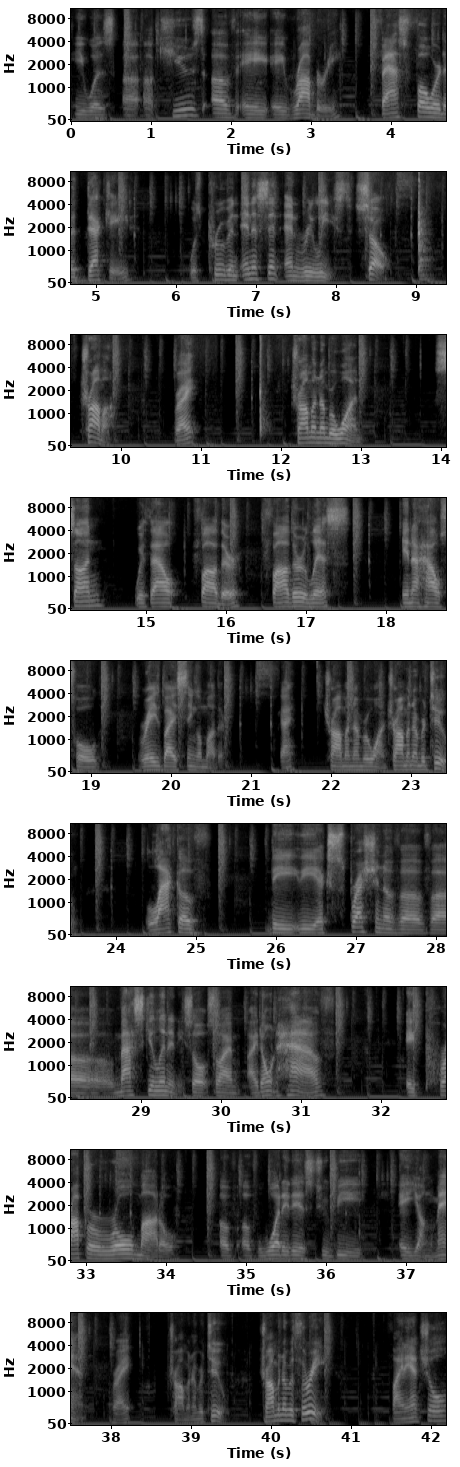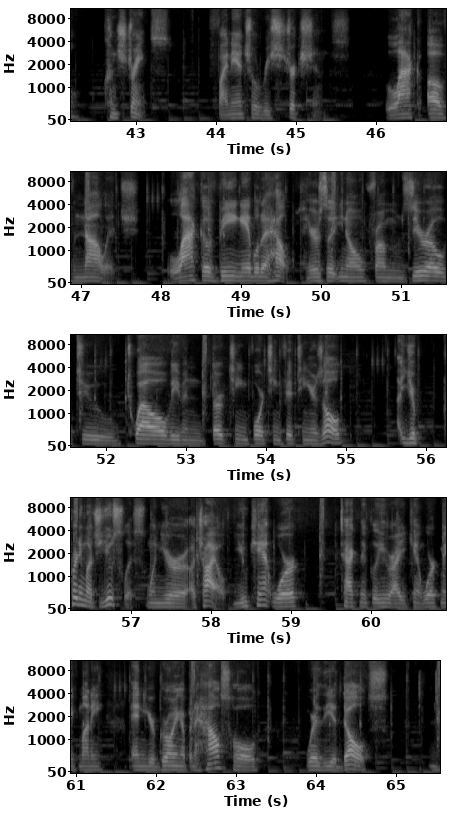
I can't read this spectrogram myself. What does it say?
He was uh, accused of a, a robbery. Fast forward a decade, was proven innocent and released. So, trauma, right? Trauma number one son without father, fatherless in a household raised by a single mother. Okay. Trauma number one. Trauma number two lack of the the expression of, of uh, masculinity. So so I'm I don't have a proper role model of of what it is to be a young man, right? Trauma number two. Trauma number three, financial constraints, financial restrictions, lack of knowledge, lack of being able to help. Here's a, you know, from zero to 12, even 13, 14, 15 years old you're pretty much useless when you're a child. You can't work technically, right? You can't work, make money, and you're growing up in a household where the adults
